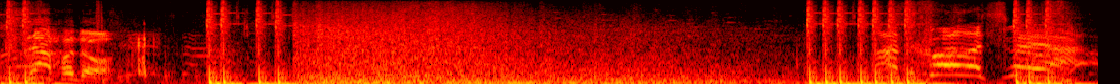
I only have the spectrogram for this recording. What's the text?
к западу! Осколочная!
